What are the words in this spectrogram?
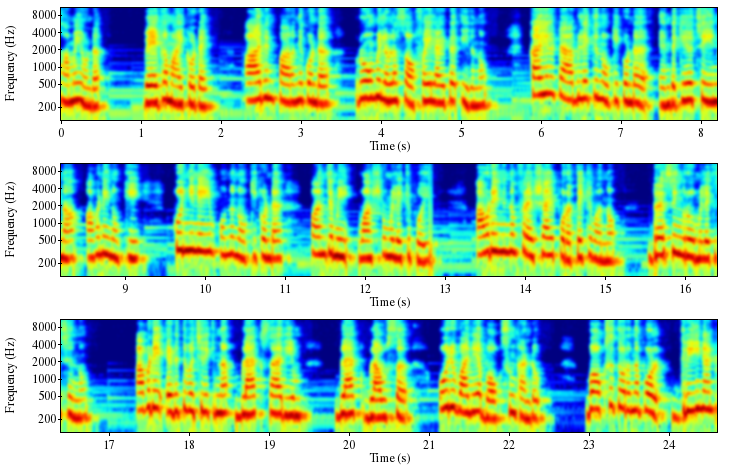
സമയമുണ്ട്. വേഗമായിക്കോട്ടെ ആര്യൻ പറഞ്ഞുകൊണ്ട് റൂമിലുള്ള സോഫയിലായിട്ട് ഇരുന്നു. കയ്യിൽ ടാബിലേക്ക് നോക്കിക്കൊണ്ട് എന്തൊക്കെയോ ചെയ്യുന്ന അവനെ നോക്കി കുഞ്ഞിനെയും ഒന്ന് നോക്കിക്കൊണ്ട് പഞ്ചമി വാഷ്റൂമിലേക്ക് പോയി. അവിടെ നിന്നും ഫ്രഷായി പുറത്തേക്ക് വന്നു. ഡ്രസ്സിംഗ് റൂമിലേക്ക് ചെന്നു. അവിടെ എടുത്തു വച്ചിരിക്കുന്ന ബ്ലാക്ക് സാരിയും ബ്ലാക്ക് ബ്ലൗസ് ഒരു വലിയ ബോക്സും കണ്ടു. ബോക്സ് തുറന്നപ്പോൾ ഗ്രീൻ ആൻഡ്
